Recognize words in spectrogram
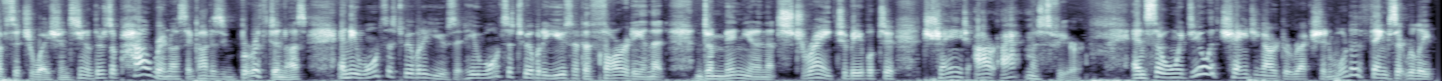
of situations. You know, there's a power in us that God has birthed in us and He wants us to be able to use it. He wants us to be able to use that authority and that dominion and that strength to be able to change our atmosphere. And so when we deal with changing our direction, one of the things that really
